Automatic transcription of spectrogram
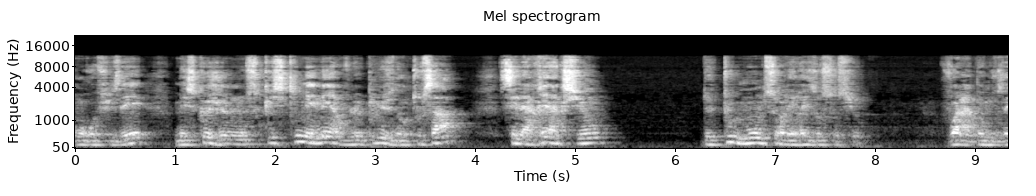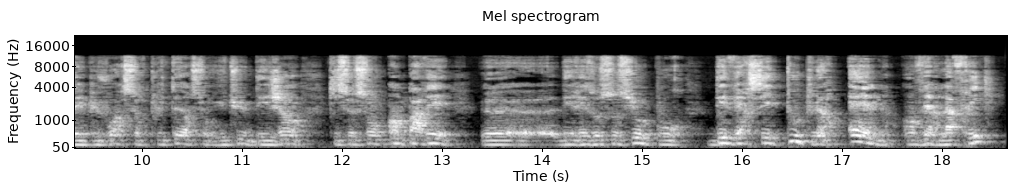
ont refusé, mais ce, qui m'énerve le plus dans tout ça, c'est la réaction de tout le monde sur les réseaux sociaux. Voilà, donc vous avez pu voir sur Twitter, sur YouTube, des gens qui se sont emparés euh, des réseaux sociaux pour déverser toute leur haine envers l'Afrique.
